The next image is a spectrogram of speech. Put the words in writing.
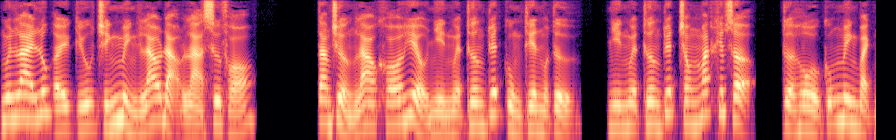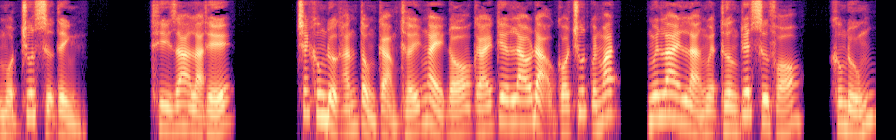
Nguyên lai like lúc ấy cứu chính mình lao đạo là sư phó. Tam trưởng lao khó hiểu nhìn Nguyệt Thương Tuyết cùng Thiên một tử, nhìn Nguyệt Thương Tuyết trong mắt khiếp sợ, tựa hồ cũng minh bạch một chút sự tình. Thì ra là thế. Chắc không được hắn tổng cảm thấy ngày đó cái kia lao đạo có chút quen mắt, nguyên lai là Nguyệt Thương Tuyết sư phó, không đúng,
